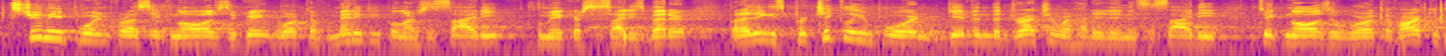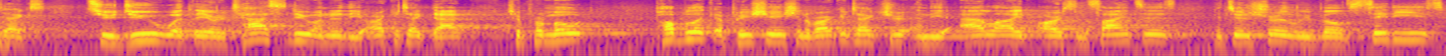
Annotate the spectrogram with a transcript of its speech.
extremely important for us to acknowledge the great work of many people in our society who make our societies better, but I think it's particularly important, given the direction we're headed in in society, to acknowledge the work of architects to do what they are tasked to do under the Architect Act to promote public appreciation of architecture and the allied arts and sciences, and to ensure that we build cities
